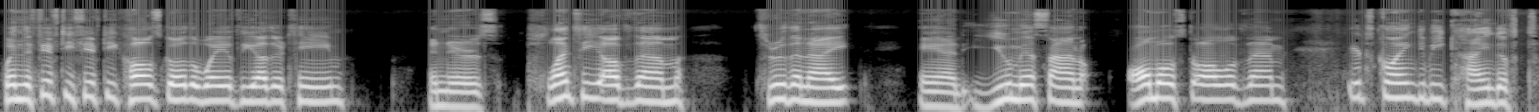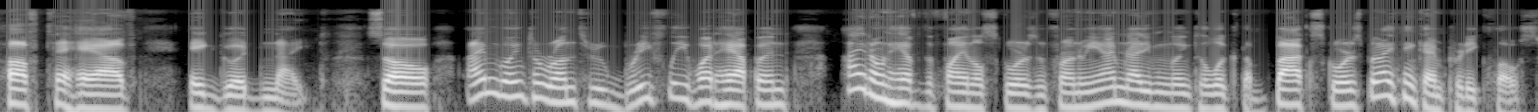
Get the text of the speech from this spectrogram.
when the 50 50 calls go the way of the other team, and there's plenty of them through the night, and you miss on almost all of them, it's going to be kind of tough to have a good night. So I'm going to run through briefly what happened. I don't have the final scores in front of me. I'm not even going to look at the box scores, but I think I'm pretty close.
